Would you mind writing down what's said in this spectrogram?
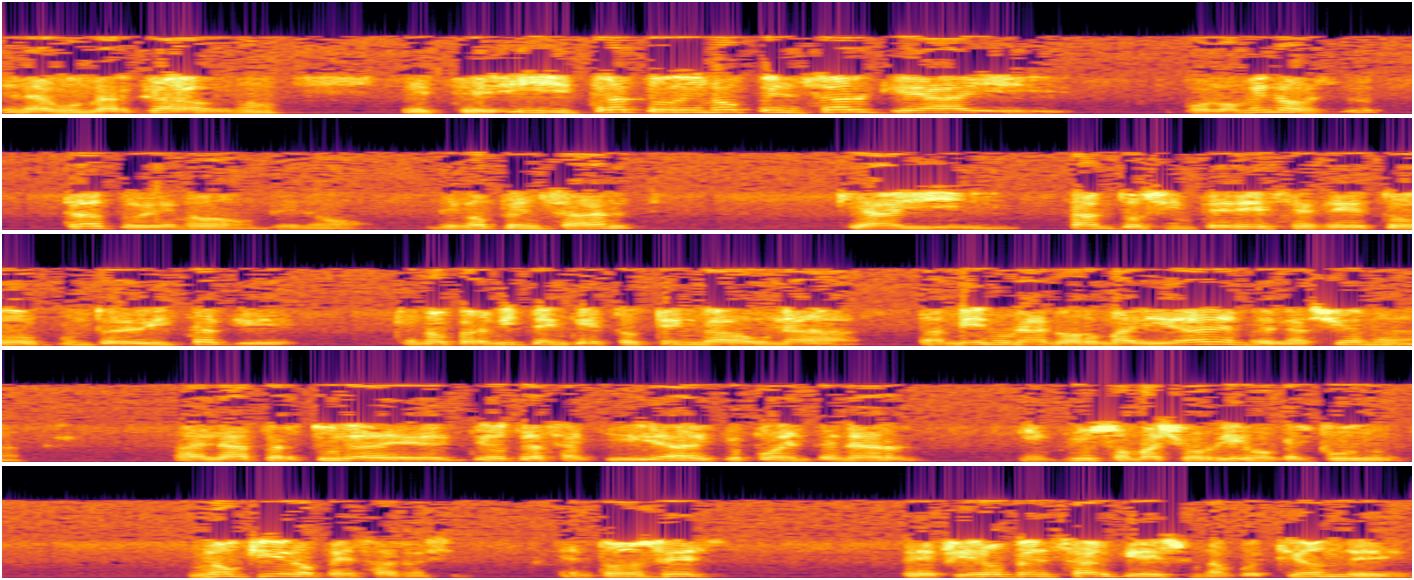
en algún mercado, ¿no? Este, y trato de no pensar que hay, por lo menos trato de no, de no, de no pensar que hay tantos intereses de todo punto de vista que, que no permiten que esto tenga una, también una normalidad en relación a, la apertura de, otras actividades que pueden tener incluso mayor riesgo que el fútbol. No quiero pensar así. Entonces, prefiero pensar que es una cuestión de,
